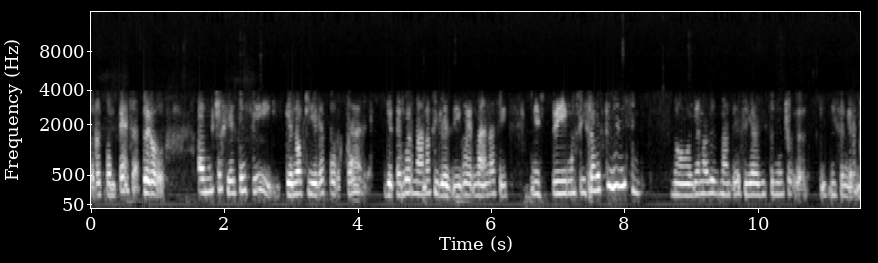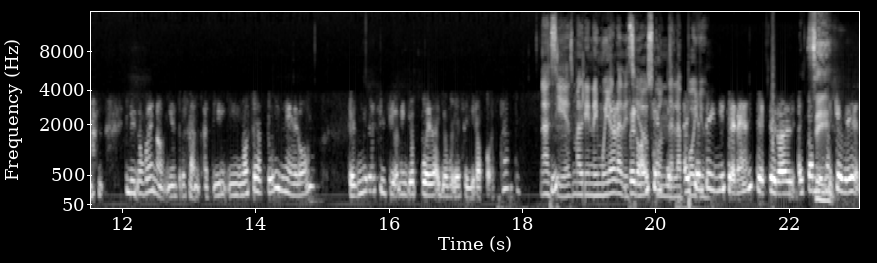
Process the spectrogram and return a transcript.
recompensa, pero hay mucha gente así que no quiere aportar. Yo tengo hermanos y les digo hermanas y mis primos y ¿sabes qué me dicen? No, ya no les mandes, ya les visto mucho, dice mi hermana. Y digo, bueno, mientras a, a ti no sea tu dinero, que es mi decisión y yo pueda, yo voy a seguir aportando. Así es, madrina, y muy hay agradecidos con el hay apoyo. gente indiferente, pero hay- hay- también Sí. hay que ver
